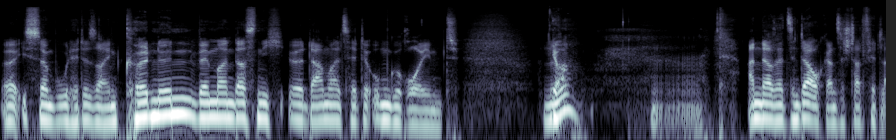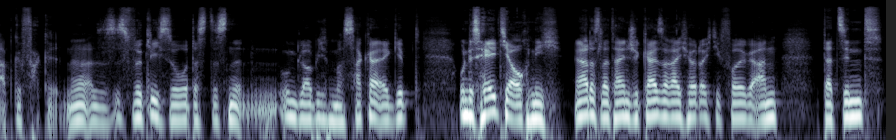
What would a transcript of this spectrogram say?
äh, Istanbul hätte sein können, wenn man das nicht äh, damals hätte umgeräumt. Ne? Ja. Andererseits sind da auch ganze Stadtviertel abgefackelt. Ne? Also es ist wirklich so, dass das ein unglaubliches Massaker ergibt. Und es hält ja auch nicht. Ja, das Lateinische Kaiserreich, hört euch die Folge an. Das sind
